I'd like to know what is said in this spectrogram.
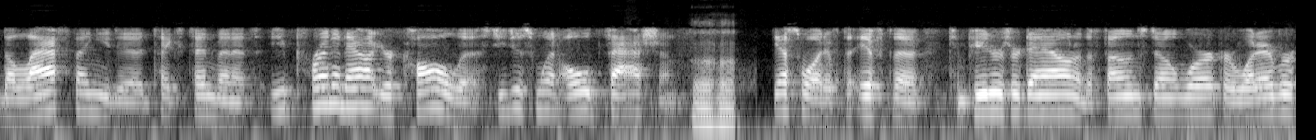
the last thing you did takes 10 minutes? You printed out your call list. You just went old fashioned Mm-hmm. Guess what? If the if the computers are down or the phones don't work or whatever,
